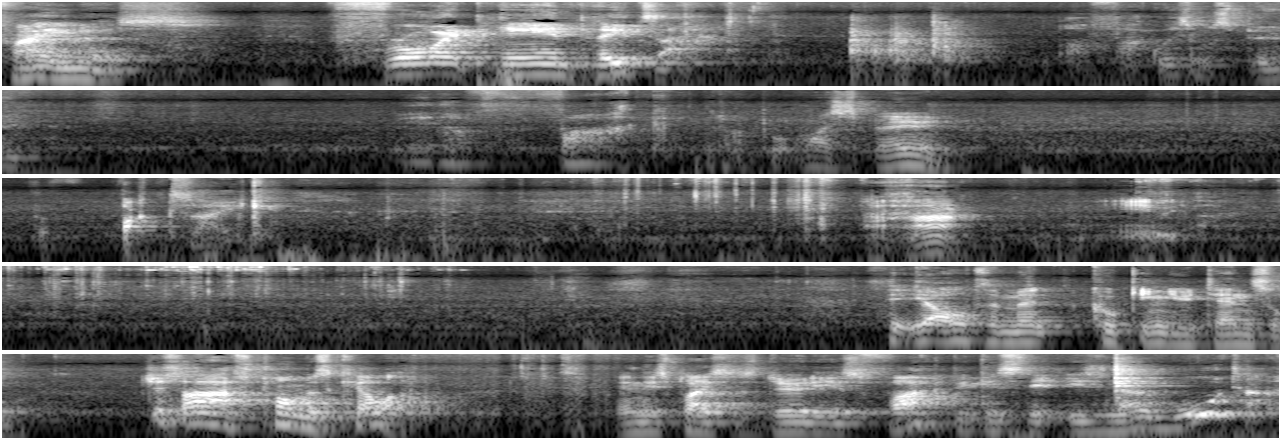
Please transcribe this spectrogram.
famous fry pan pizza. Oh fuck, where's my spoon? Where the fuck did I put my spoon? For fuck's sake. Aha, here we go. The ultimate cooking utensil. Just ask Thomas Keller. And this place is dirty as fuck because there is no water.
